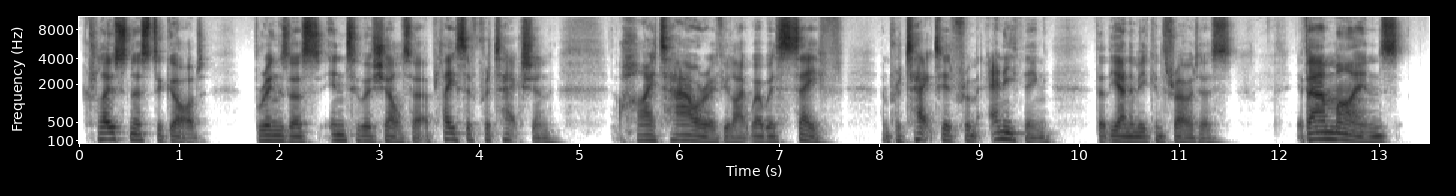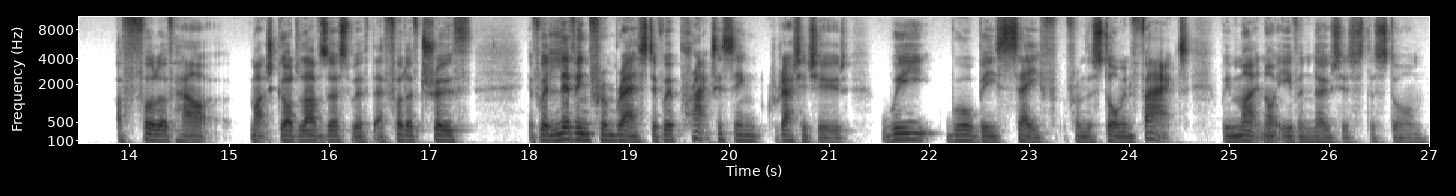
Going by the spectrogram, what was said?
closeness to God brings us into a shelter, a place of protection, a high tower, if you like, where we're safe and protected from anything that the enemy can throw at us. If our minds are full of how much God loves us, with they're full of truth, if we're living from rest, if we're practicing gratitude, we will be safe from the storm. In fact, we might not even notice the storm.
